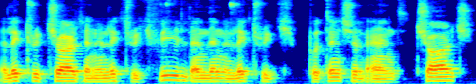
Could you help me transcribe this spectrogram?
Electric charge and electric field and then electric potential and charge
